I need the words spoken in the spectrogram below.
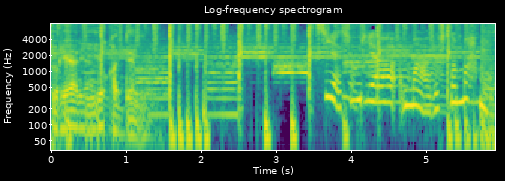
السوريالي يقدم. سيا سوريا مع رستم محمود.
